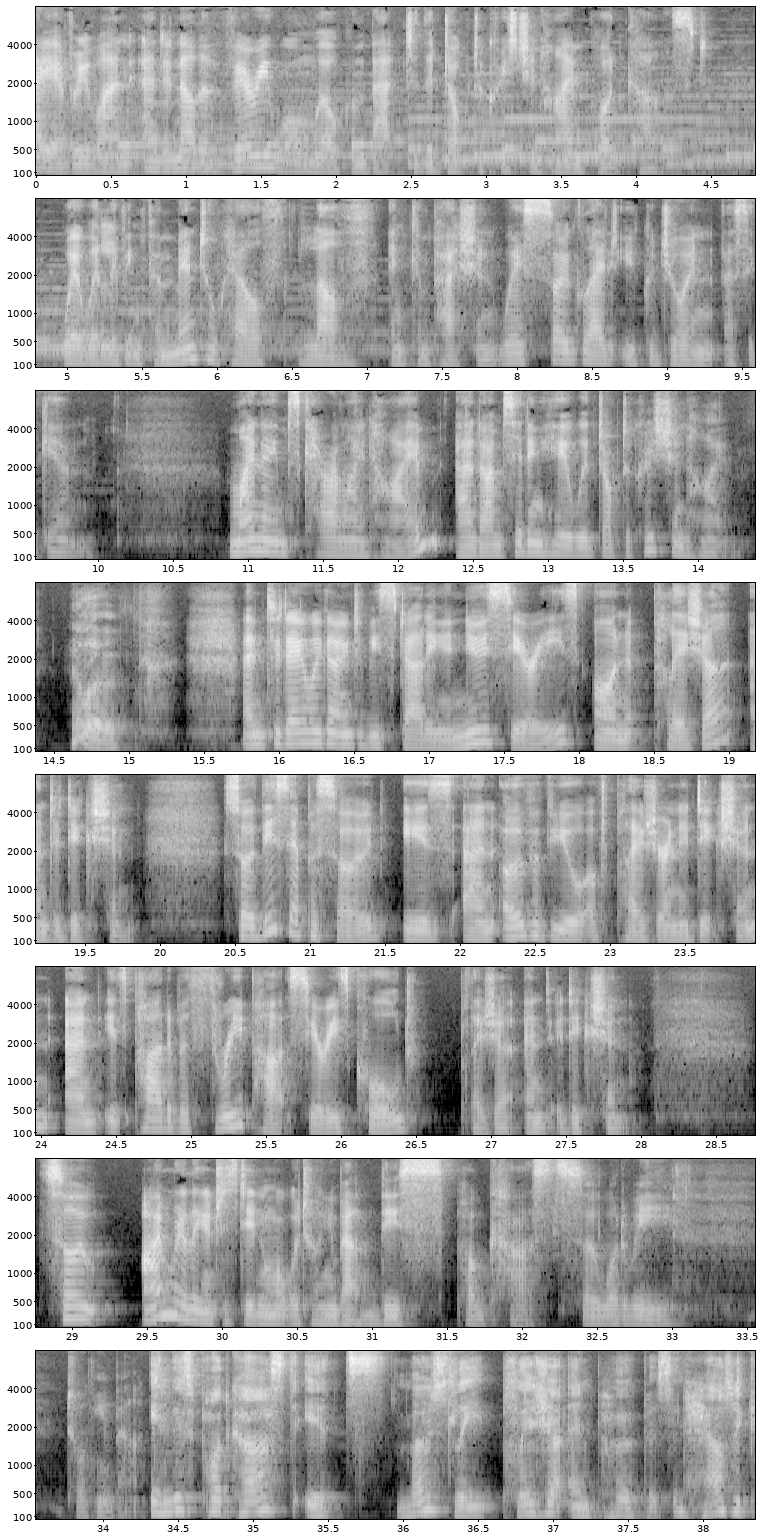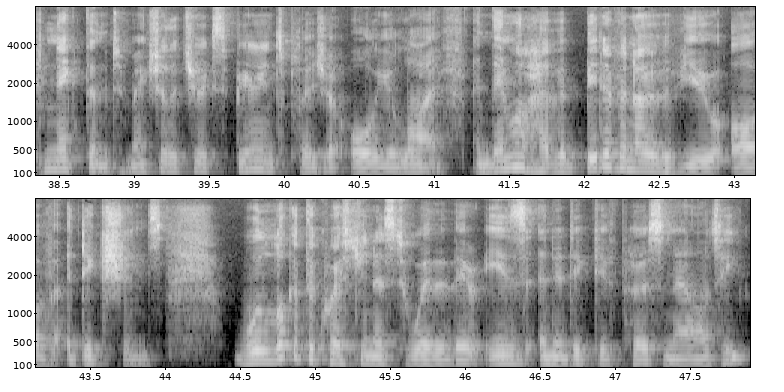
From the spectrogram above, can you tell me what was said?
Hi, everyone, and another very warm welcome back to the Dr. Christian Heim podcast, where we're living for mental health, love, and compassion. We're so glad you could join us again. My name's Caroline Heim, and I'm sitting here with Dr. Christian Heim. Hello. And today we're going to be starting a new series on pleasure and addiction. So, this episode is an overview of pleasure and addiction, and it's part of a three part series called Pleasure and Addiction. So, I'm really interested in what we're talking about this podcast. So, what are we talking about? In this podcast, it's mostly pleasure and purpose and how to connect them to make sure that you experience pleasure all your life. And then we'll have a bit of an overview of addictions. We'll look at the question as to whether there is an addictive personality,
